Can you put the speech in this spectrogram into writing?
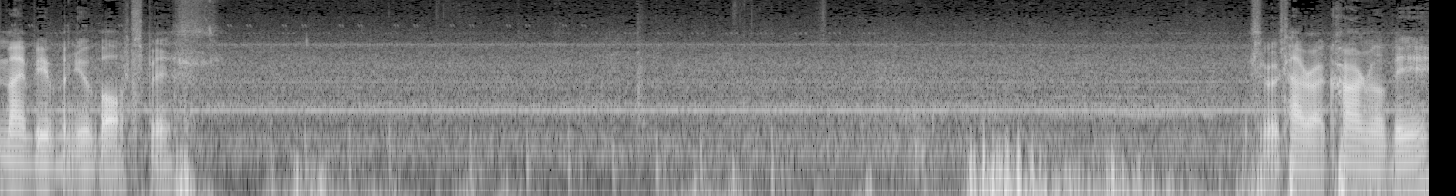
I that might be the new vault space. So where Tyra Karn will be.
